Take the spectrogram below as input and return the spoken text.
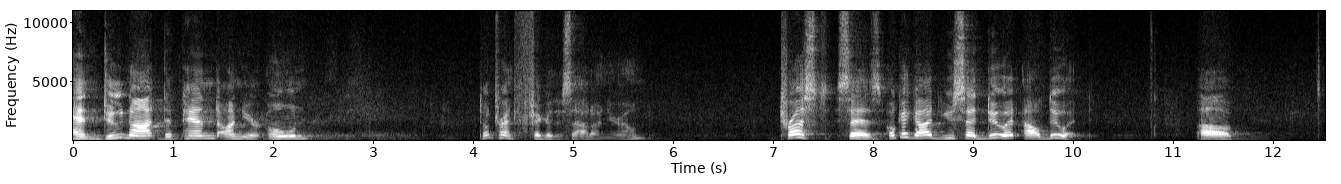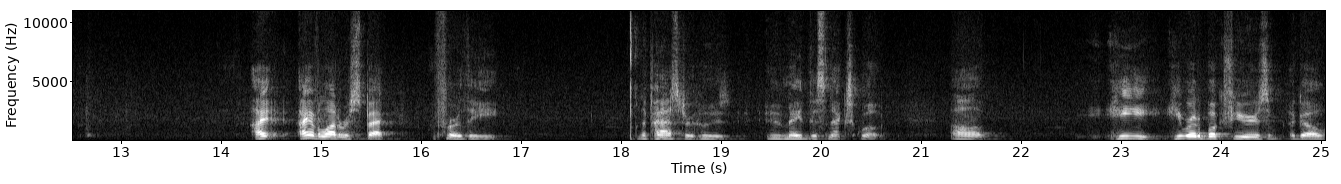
and do not depend on your own. Don't try and figure this out on your own. Trust says, okay, God, you said do it, I'll do it. Uh, I, I have a lot of respect for the, the pastor who's, who made this next quote. Uh, he, he wrote a book a few years ago.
